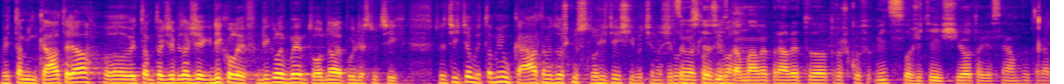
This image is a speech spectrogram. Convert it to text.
Vitamin K teda, eh, vitam, takže, takže kdykoliv, kdykoliv budeme to ale po destucích. Co se týče vitaminu K, tam je to trošku složitější, protože naše legislativa... Říct, tam máme právě to trošku víc složitějšího, tak jestli nám to teda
